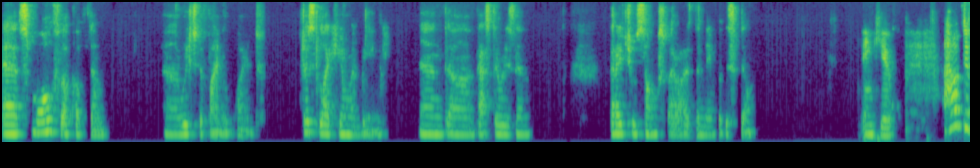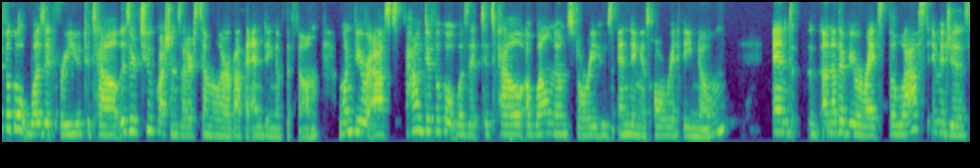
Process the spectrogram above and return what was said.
a small flock of them uh, reach the final point, just like human being. And uh, that's the reason that I choose Song Sparrow as the name for this film. Thank you how difficult was it for you to tell? These are two questions that are similar about the ending of the film. One viewer asks, How difficult was it to tell a well known story whose ending is already known? And another viewer writes, The last images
